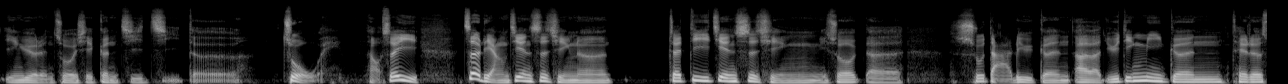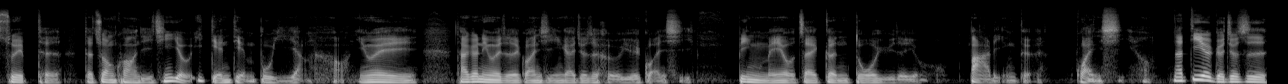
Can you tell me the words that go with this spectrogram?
音乐人做一些更积极的作为。好，所以这两件事情呢，在第一件事情，你说呃。苏打绿跟啊于丁密跟 Taylor Swift 的状况已经有一点点不一样哈，因为他跟林伟哲的关系应该就是合约关系，并没有在更多余的有霸凌的关系哈。那第二个就是，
